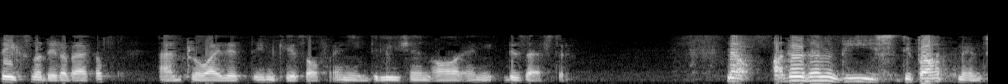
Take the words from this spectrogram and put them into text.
takes the data backup and provide it in case of any deletion or any disaster. Now, other than these departments,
